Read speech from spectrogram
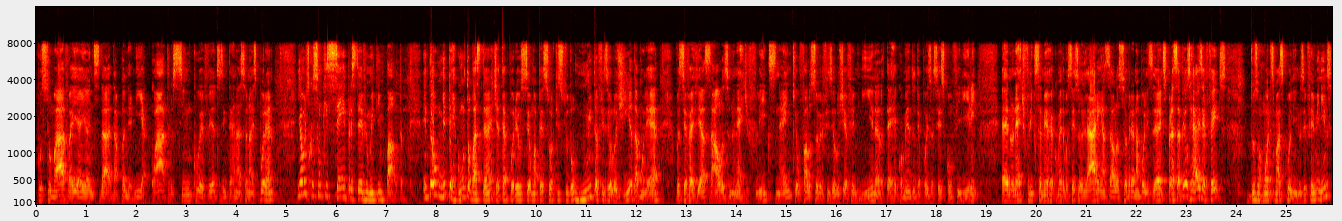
costumava aí, aí antes da, da pandemia, quatro, cinco eventos internacionais por ano. E é uma discussão que sempre esteve muito em pauta. Então me perguntam bastante, até por eu ser uma pessoa que estudou muito a fisiologia da mulher. Você vai ver as aulas no Nerdflix, né? Em que eu falo sobre fisiologia feminina. Eu até recomendo depois vocês conferirem. É, no Nerdflix também eu recomendo vocês olharem as aulas sobre anabolizantes para saber os reais efeitos dos hormônios masculinos e femininos.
